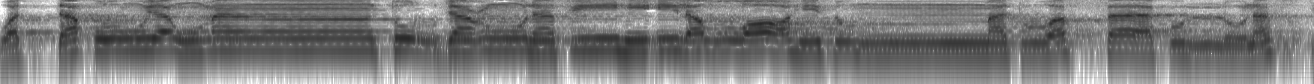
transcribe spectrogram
واتقوا يوما ترجعون فيه إلى الله ثم توفى كل نفس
